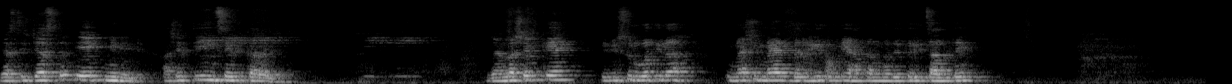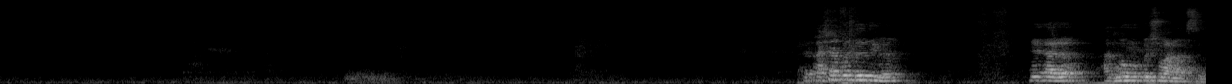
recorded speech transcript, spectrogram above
जास्तीत जास्त एक मिनिट असे तीन सेट करायचे. ज्यांना शक्य आहे तुम्ही सुरुवातीला तुम्ही अशी मॅट धरली दोन्ही हातांमध्ये तरी चालते. तर अशा पद्धतीनं हे झालं अधोमुख श्वानासन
